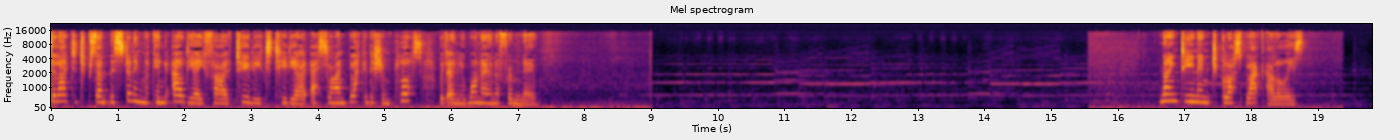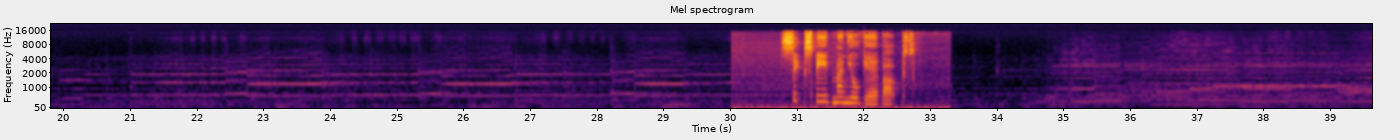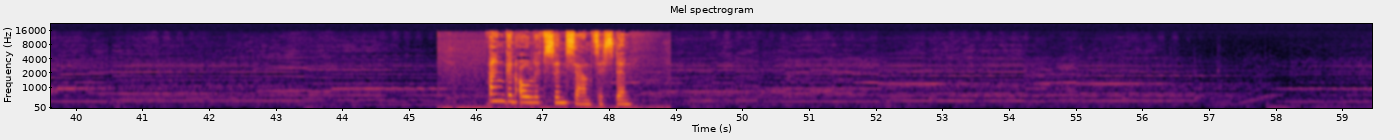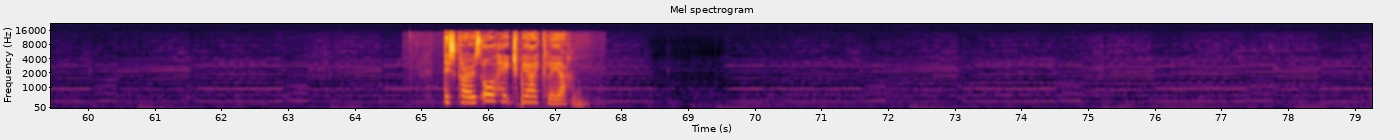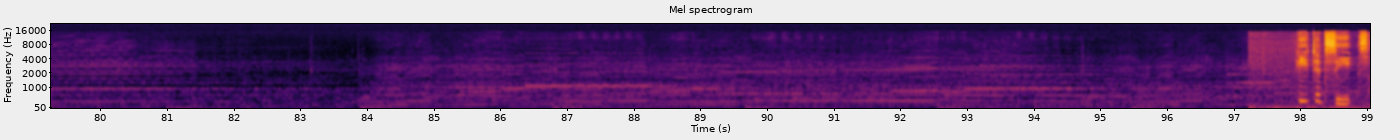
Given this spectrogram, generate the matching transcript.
Delighted to present this stunning looking Audi A5 2 litre TDI S Line Black Edition Plus with only one owner from new. Nineteen inch gloss black alloys, six speed manual gearbox. Bang & Olufsen sound system. This car is all HPI clear. Heated seats,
